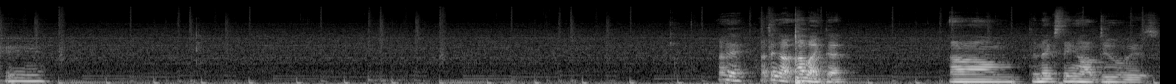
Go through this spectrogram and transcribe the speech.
Okay. Okay, I think I, I like that. Um, the next thing I'll do is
